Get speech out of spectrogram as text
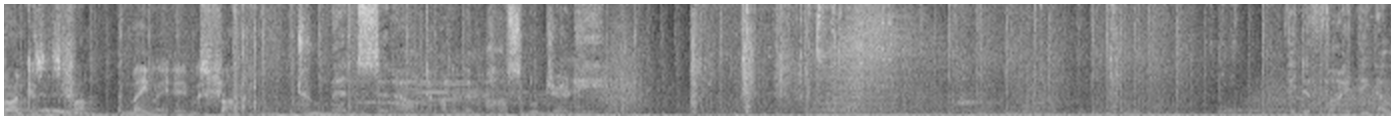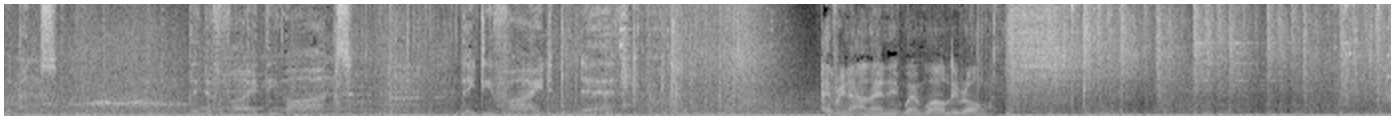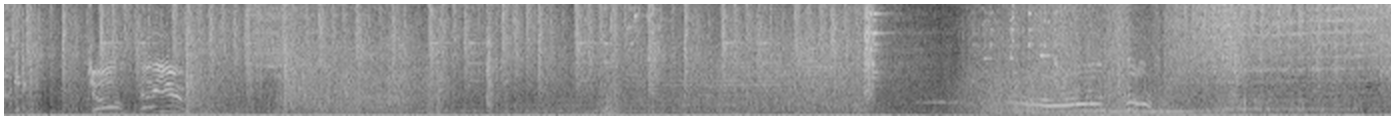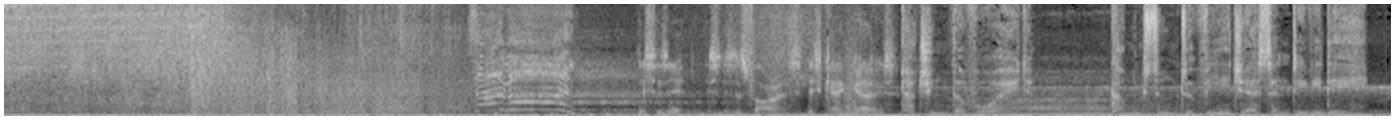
climb because it's fun, and mainly it was fun. Two men set out on an impossible journey. They defied the elements. They defied the odds. They defied death. Every now and then it went wildly wrong. This is it. This is as far as this game goes. Touching the Void. Coming soon to VHS and DVD.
